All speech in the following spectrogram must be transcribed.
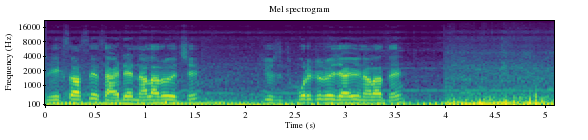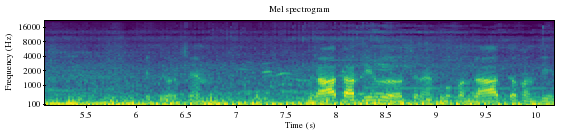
রিক্সা আসতে সাইডে নালা রয়েছে। কেউ যদি পরে টরে যায় ওই নালাতে। দেখতে পাচ্ছেন? রাত আর দিন যাচ্ছে না। কখন রাত, কখন দিন।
